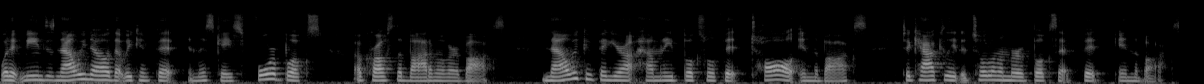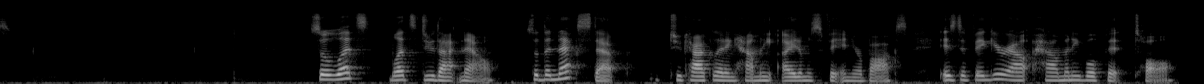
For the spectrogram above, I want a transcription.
what it means is now we know that we can fit, in this case, four books across the bottom of our box. Now we can figure out how many books will fit tall in the box to calculate the total number of books that fit in the box. So let's let's do that now. So the next step to calculating how many items fit in your box is to figure out how many will fit tall.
